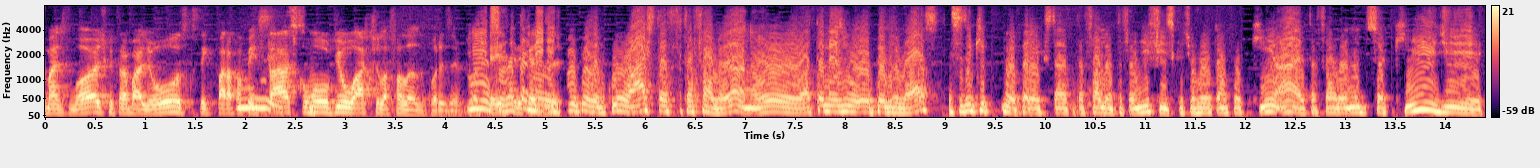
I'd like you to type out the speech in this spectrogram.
mais lógico e trabalhoso, que você tem que parar pra pensar, Isso. como ouvir o Atila falando, por exemplo. É Isso, que exatamente. Por, por exemplo, como o Asti tá, tá falando, ou até mesmo o Pedro Loss, você tem que. Não, peraí, que você tá, tá falando, tá falando de física, deixa eu voltar um pouquinho. Ah, ele tá falando disso aqui, de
